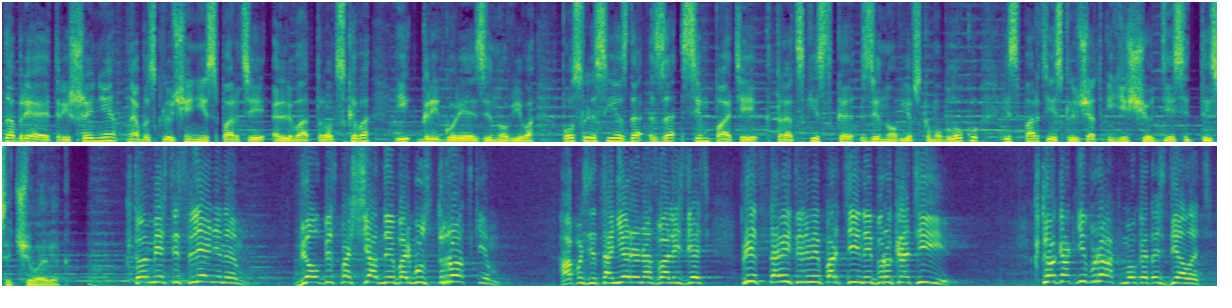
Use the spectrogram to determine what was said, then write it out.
одобряет решение об исключении из партии Льва Троцкого и Григория Зиновьева. После съезда за симпатии к троцкистско-зиновьевскому блоку из партии исключат еще 10 тысяч человек. Кто вместе с Лениным вел беспощадную борьбу с Троцким, оппозиционеры назвали здесь представителями партийной бюрократии. Кто, как не враг, мог это сделать?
